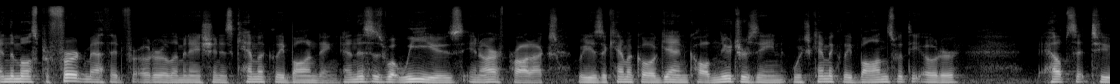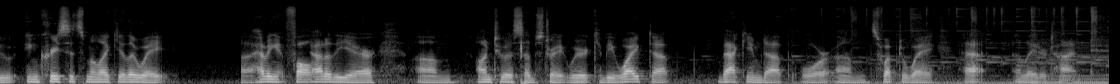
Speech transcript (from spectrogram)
and the most preferred method for odor elimination is chemically bonding. And this is what we use in our products. We use a chemical again called Neutrazine, which chemically bonds with the odor, helps it to increase its molecular weight, uh, having it fall out of the air um, onto a substrate where it can be wiped up, vacuumed up, or um, swept away at a later time.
